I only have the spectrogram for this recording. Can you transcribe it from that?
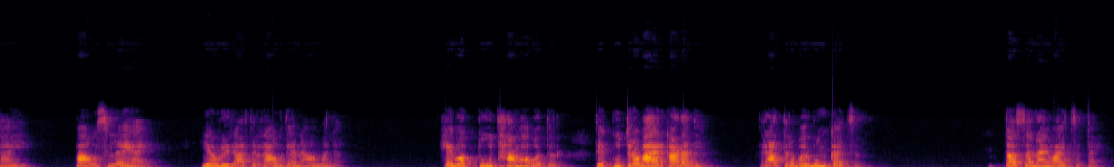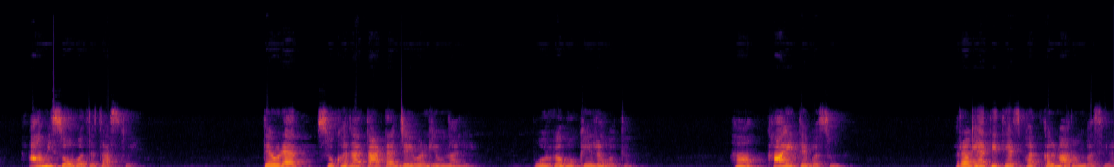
ताई पाऊस लय आहे. एवढी रात्र राहू द्या ना आम्हाला. हे बघ तू थांब हवं तर. ते कुत्र बाहेर काढ आधी. रात्रभर भुंकायचं. तसं नाही व्हायचं ताई. आम्ही सोबतच असतोय. तेवढ्यात सुखदा ताटात जेवण घेऊन आली. पोरगं भुकेलं होतं. हां खा इथे बसून. रघ्या तिथेच फतकल मारून बसला.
